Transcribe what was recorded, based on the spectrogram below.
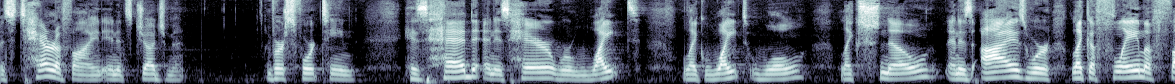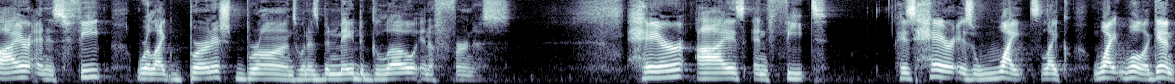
is terrifying in its judgment. Verse 14 his head and his hair were white, like white wool, like snow, and his eyes were like a flame of fire, and his feet were like burnished bronze when it has been made to glow in a furnace. Hair, eyes, and feet His hair is white, like white wool. Again,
